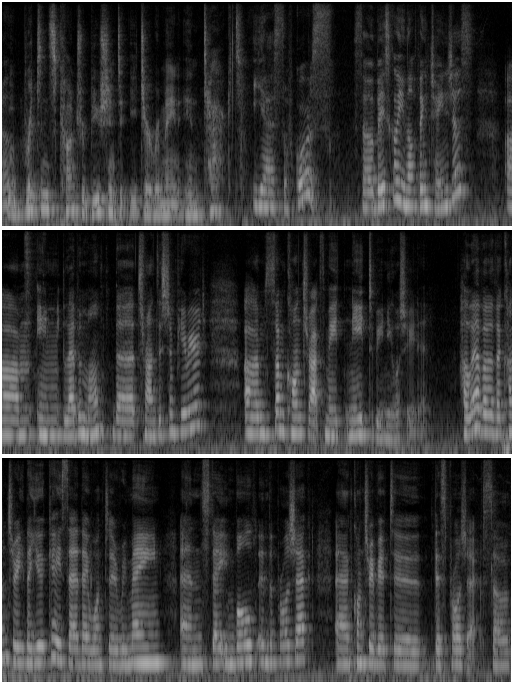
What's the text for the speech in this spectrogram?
Oh. Will Britain's contribution to ITER remain intact? Yes, of course. So basically, nothing changes. Um, in 11 months, the transition period, um, some contracts may need to be negotiated. However, the country, the UK, said they want to remain and stay involved in the project and contribute to this project. So,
